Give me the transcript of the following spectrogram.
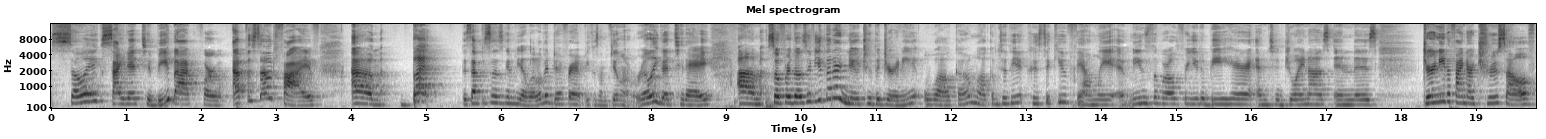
so excited to be back for episode five. Um, but this episode is going to be a little bit different because I'm feeling really good today. Um, so, for those of you that are new to the journey, welcome. Welcome to the Acoustic You family. It means the world for you to be here and to join us in this journey to find our true self,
